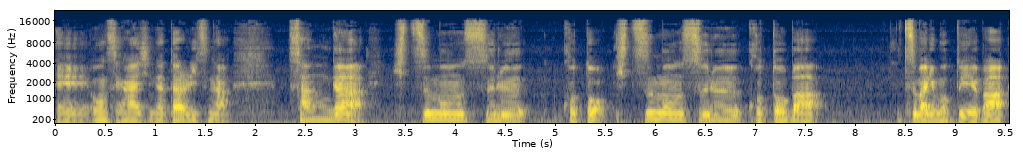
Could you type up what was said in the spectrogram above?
えー音声配信だったらリスナーさんが質問すること、質問する言葉、つまりもっと言えば、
